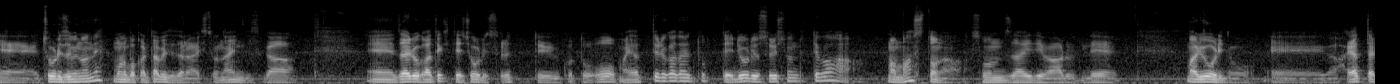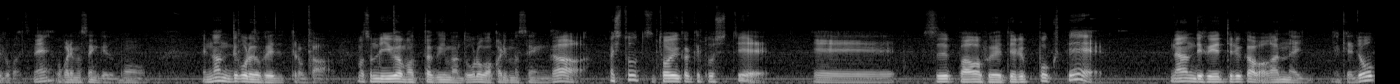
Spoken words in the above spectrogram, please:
えー、調理済みのねものばっかり食べてたら必要ないんですが、えー、材料ができて調理するっていうことを、まあ、やってる方にとって料理をする人にとっては、まあ、マストな存在ではあるんで、まあ、料理の、えー、が流行ったりとかですね分かりませんけどもなんでこれが増えてったのか、まあ、その理由は全く今のところ分かりませんが、まあ、一つ問いかけとして、えー、スーパーは増えてるっぽくてなんで増えてるか分かんないんだけどっ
